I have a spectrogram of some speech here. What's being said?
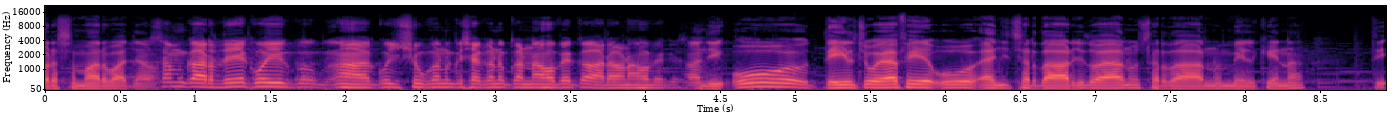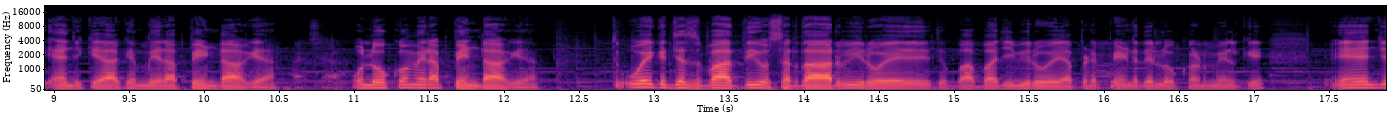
ਰਸਮਾਂ ਰਿਵਾਜਾਂ ਸਮ ਕਰਦੇ ਕੋਈ ਹਾਂ ਕੋਈ ਸ਼ੁਗਨ ਸ਼ਗਨ ਕਰਨਾ ਹੋਵੇ ਘਰ ਆਉਣਾ ਹੋਵੇ ਕਿਸੇ ਹਾਂਜੀ ਉਹ ਤੇਲ ਚ ਹੋਇਆ ਫਿਰ ਉਹ ਇੰਜ ਸਰਦਾਰ ਜਦੋਂ ਆਇਆ ਉਹਨੂੰ ਸਰਦਾਰ ਨੂੰ ਮਿਲ ਕੇ ਨਾ ਤੇ ਇੰਜ ਕਿਹਾ ਕਿ ਮੇਰਾ ਪਿੰਡ ਆ ਗਿਆ। ਉਹ ਲੋਕੋ ਮੇਰਾ ਪਿੰਡ ਆ ਗਿਆ। ਤੇ ਉਹ ਇੱਕ ਜਜ਼ਬਾਤੀ ਉਹ ਸਰਦਾਰ ਵੀ ਰੋਏ ਤੇ ਬਾਬਾ ਜੀ ਵੀ ਰੋਏ ਆਪਣੇ ਪਿੰਡ ਦੇ ਲੋਕਾਂ ਨੂੰ ਮਿਲ ਕੇ। ਇੰਜ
